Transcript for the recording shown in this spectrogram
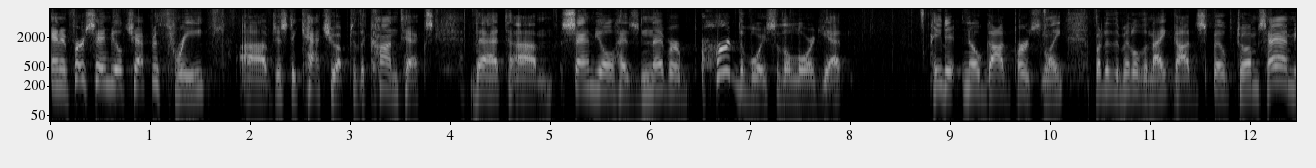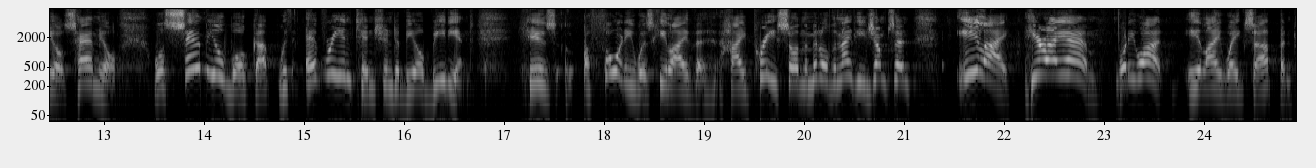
And in 1 Samuel chapter 3, uh, just to catch you up to the context, that um, Samuel has never heard the voice of the Lord yet. He didn't know God personally, but in the middle of the night, God spoke to him Samuel, Samuel. Well, Samuel woke up with every intention to be obedient. His authority was Eli, the high priest. So in the middle of the night, he jumps in Eli, here I am. What do you want? Eli wakes up, and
